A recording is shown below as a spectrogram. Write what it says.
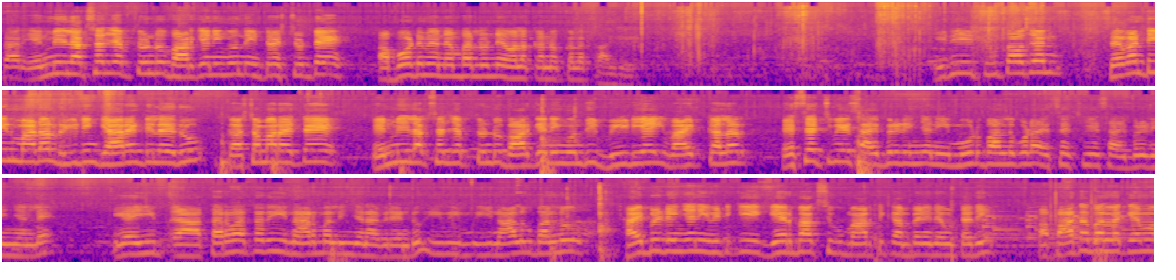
సార్ ఎనిమిది లక్షలు చెప్తుండు. బార్గెనింగ్ ఉంది. ఇంట్రెస్ట్ ఉంటే ఆ బోర్డు మీద నెంబర్లు ఉండే ఎవరికన్నా ఒకళ్ళకి కాల్ చేయండి. ఇది two thousand seventeen model. Reading guarantee లేదు. కస్టమర్ అయితే ఎనిమిది లక్షలు చెప్తుండు. బార్గెనింగ్ ఉంది. VDI white colour SHVS hybrid engine ఈ మూడు బండ్లు కూడా ఎస్హెచ్విఎస్ హైబ్రిడ్ ఇంజన్లే ఇక ఈ తర్వాతది నార్మల్ ఇంజన్ అవి రెండు. ఇవి ఈ నాలుగు బండ్లు హైబ్రిడ్ ఇంజన్ వీటికి గేర్ బాక్స్ మారుతి కంపెనీదే ఉంటుంది. ఆ పాత బండ్లకేమో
